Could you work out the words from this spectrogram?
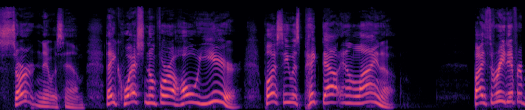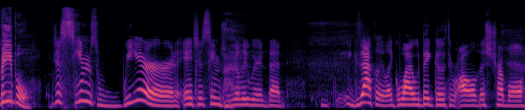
certain it was him. They questioned him for a whole year. Plus, he was picked out in a lineup by three different people. It just seems weird. It just seems really weird that exactly like why would they go through all of this trouble?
